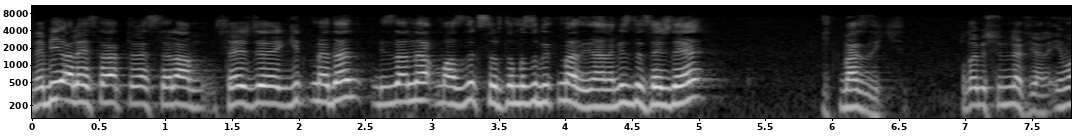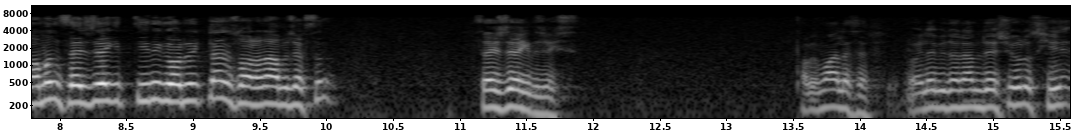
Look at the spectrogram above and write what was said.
Nebi Aleyhisselatü Vesselam secdeye gitmeden bizler ne yapmazdık? Sırtımızı bükmezdik. Yani biz de secdeye gitmezdik. Bu da bir sünnet yani. İmamın secdeye gittiğini gördükten sonra ne yapacaksın? Secdeye gideceksin. Tabi maalesef öyle bir dönemde yaşıyoruz ki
